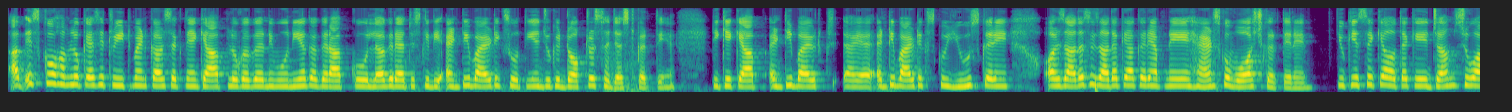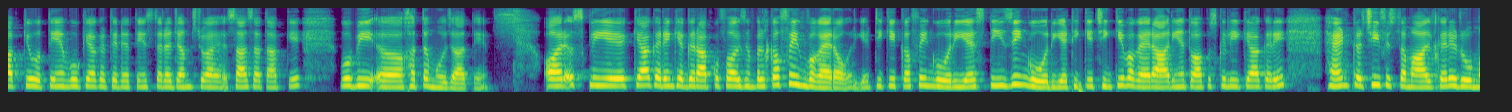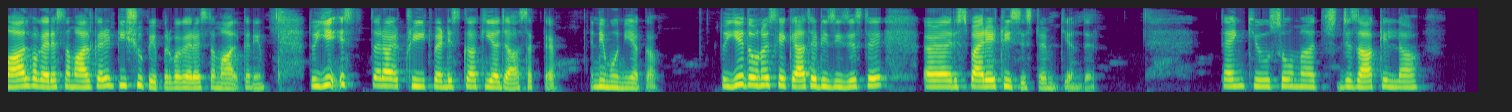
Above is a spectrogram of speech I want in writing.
अब इसको हम लोग कैसे ट्रीटमेंट कर सकते हैं कि आप लोग अगर निमोनिया का अगर आपको लग रहा है तो इसके लिए एंटीबायोटिक्स होती हैं जो कि डॉक्टर सजेस्ट करते हैं। ठीक है कि आप एंटीबायोटिक्स एंटीबायोटिक्स को यूज़ करें और ज़्यादा से ज़्यादा क्या करें, अपने हैंड्स को वॉश करते रहें। क्योंकि इससे क्या होता है कि जम्स जो आपके होते हैं, वो क्या करते रहते हैं, इस तरह जम्स जो साथ साथ आपके, वो भी ख़त्म हो जाते हैं। और उसके लिए क्या करें कि अगर आपको फॉर एग्जांपल कफिंग वगैरह हो रही है, ठीक है कफिंग हो रही है स्नीजिंग हो रही है, ठीक है, छिंकी वगैरह आ रही हैं तो आप उसके लिए क्या करें हैंड करचीफ इस्तेमाल करें, रुमाल वगैरह इस्तेमाल करें टिशू पेपर वगैरह इस्तेमाल करें। तो ये इस तरह ट्रीटमेंट इसका किया जा सकता है निमोनिया का। तो ये दोनों इसके क्या थे डिज़ीज़ थे रिस्पायरेटरी सिस्टम के अंदर। Thank you so much जजाकिल्ला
